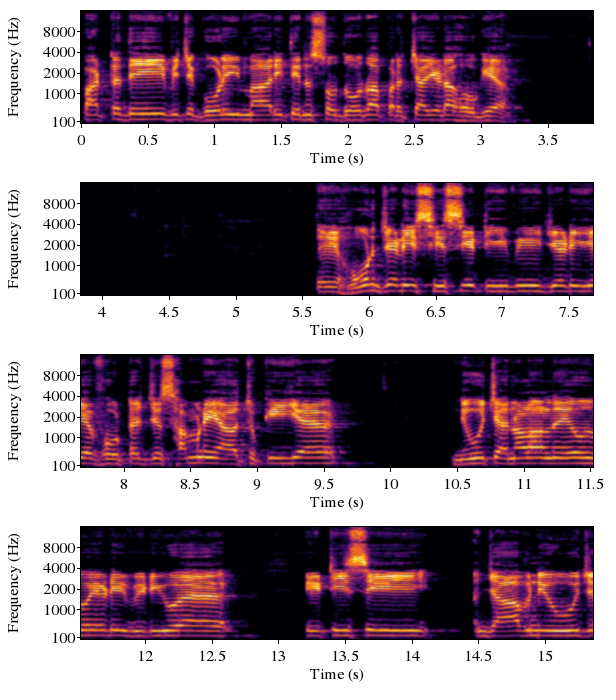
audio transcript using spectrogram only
ਪੱਟ ਦੇ ਵਿੱਚ ਗੋਲੀ ਮਾਰੀ 302 ਦਾ ਪਰਚਾ ਜਿਹੜਾ ਹੋ ਗਿਆ। ਤੇ ਹੁਣ ਜਿਹੜੀ ਸੀਸੀਟੀਵੀ ਜਿਹੜੀ ਹੈ ਫੁਟੇਜ ਸਾਹਮਣੇ ਆ ਚੁੱਕੀ ਹੈ ਨਿਊਜ਼ ਚੈਨਲਾਂ ਨੇ ਉਹ ਜਿਹੜੀ ਵੀਡੀਓ ਹੈ PTC Punjab news,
